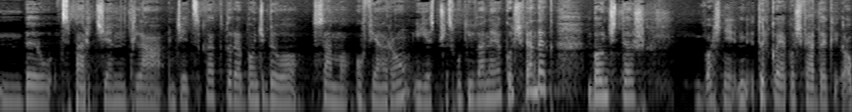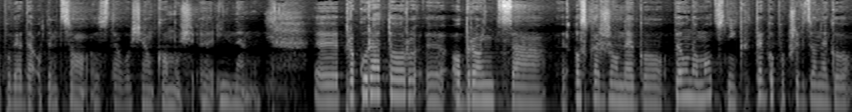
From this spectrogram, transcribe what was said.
był wsparciem dla dziecka, które bądź było samo ofiarą i jest przesłuchiwane jako świadek, bądź też właśnie tylko jako świadek opowiada o tym, co stało się komuś e, innemu. E, prokurator, e, obrońca oskarżonego, pełnomocnik tego pokrzywdzonego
